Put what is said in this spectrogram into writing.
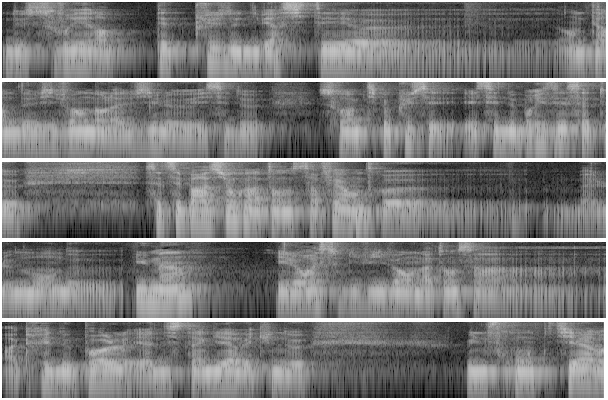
de s'ouvrir à peut-être plus de diversité euh, en termes de vivants dans la ville, euh, essayer de s'ouvrir un petit peu plus et essayer de briser cette, cette séparation qu'on a tendance à faire entre euh, bah, le monde humain et le reste du vivant. On a tendance à, créer deux pôles et à distinguer avec une, une frontière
